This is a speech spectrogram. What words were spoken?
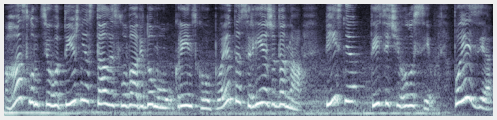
Гаслом цього тижня стали слова відомого українського поета Сергія Жадана Пісня тисячі голосів. Поезія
